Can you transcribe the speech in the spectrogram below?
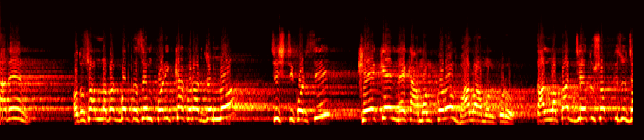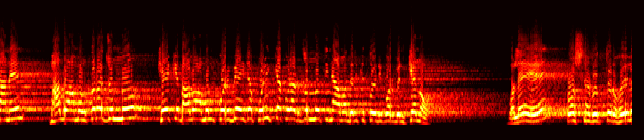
জানেন, অথচ আল্লাপাক বলতেছেন, পরীক্ষা করার জন্য সৃষ্টি করছি খেয়ে কে নেক আমল করো, ভালো আমল করো। তো আল্লাপাক যেহেতু সবকিছু জানেন, ভালো আমল করার জন্য কে কে ভালো আমল করবে, এটা পরীক্ষা করার জন্য তিনি আমাদেরকে তৈরি করবেন। কেন? বলে প্রশ্নের উত্তর হইল,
